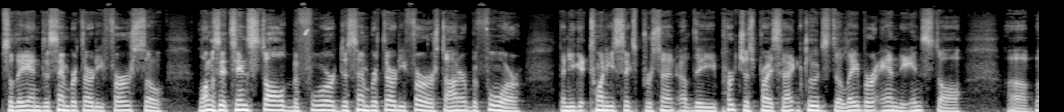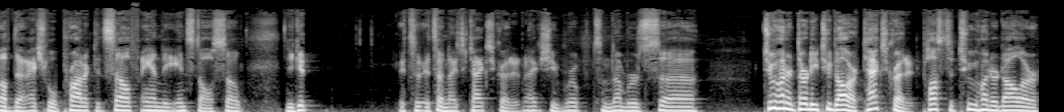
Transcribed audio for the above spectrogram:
So they end December 31st. So as long as it's installed before December 31st, on or before, then you get 26% of the purchase price. That includes the labor and the install uh, of the actual product itself and the install. So you get it's a, it's a nice tax credit. I actually wrote some numbers. Uh, $232 tax credit plus the $200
